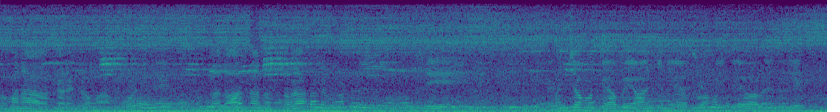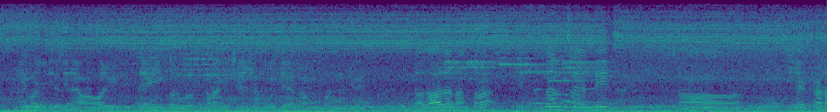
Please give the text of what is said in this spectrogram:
ಗಮನ ಕಾರ್ಯಕ್ರಮ ಹಮ್ಮಿಕೊಂಡಿದ್ವಿ ಅದಾದ ನಂತರ ಶ್ರೀ ಪಂಚಮುಖಿ ಅಭಯ ಆಂಜನೇಯ ಸ್ವಾಮಿ ದೇವಾಲಯದಲ್ಲಿ ಇವತ್ತಿನ ದಿನ ಸೈನಿಕರಿಗೋಸ್ಕರ ವಿಶೇಷ ಪೂಜೆಯನ್ನು ಹಮ್ಮಿಕೊಂಡಿದ್ದೀವಿ ಅದಾದ ನಂತರ ಎಸ್ ಎಸ್ ಎಲ್ ಸಿಯಲ್ಲಿ ಶೇಕಡ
